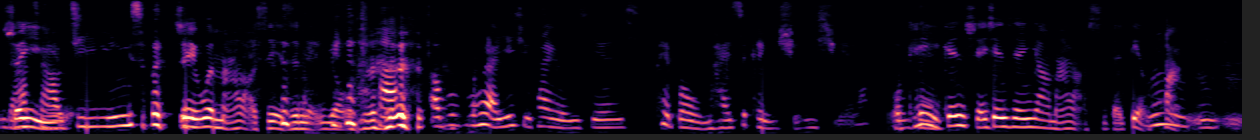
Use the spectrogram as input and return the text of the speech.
所以好基因，所以所以问马老师也是没 用。啊，哦、不不会啊，也许他有一些配博，我们还是可以学一学啦。我可以跟谁先生要马老师的电话。嗯嗯嗯。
